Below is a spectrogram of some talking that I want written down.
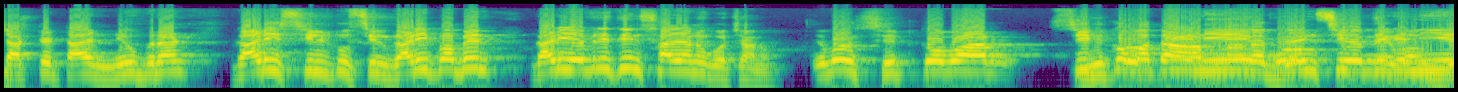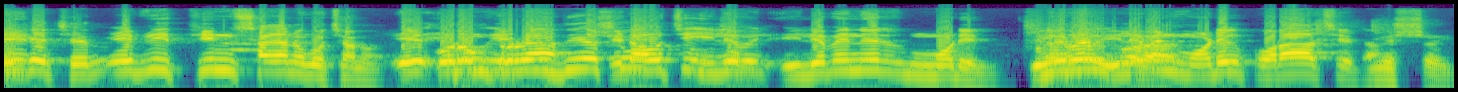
চারটে টায়ার নিউ ব্র্যান্ড গাড়ি সিল টু সিল গাড়ি পাবেন গাড়ি এভরিথিং সাজানো গোছানো। এবং সিট কভার সিট কভার থেকে নিয়ে কোন সিট থেকে নিয়ে দেখেছেন। এভরিথিং সাজানো গোছানো। এ- এবং কোরম টোরম এটা এটা হচ্ছে ইলেভেন ইলেভেন এর মডেল 11 ইলেভেন করা। মডেল করা আছে এটা। নিশ্চয়ই।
